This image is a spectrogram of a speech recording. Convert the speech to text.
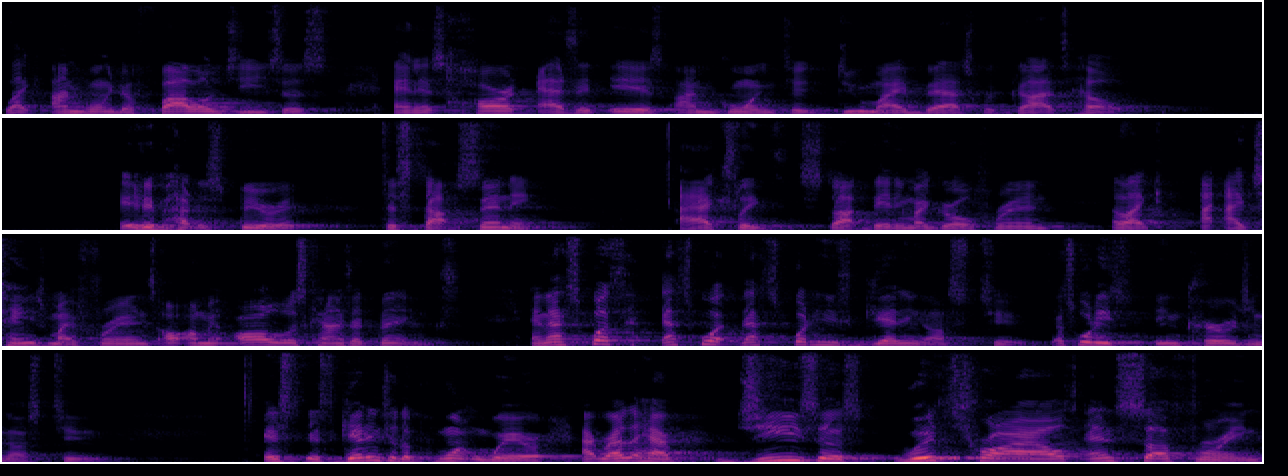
Like, I'm going to follow Jesus, and as hard as it is, I'm going to do my best with God's help, aided by the Spirit, to stop sinning. I actually stopped dating my girlfriend. Like, I, I changed my friends. I mean, all those kinds of things. And that's, what's, that's, what, that's what he's getting us to. That's what he's encouraging us to. It's, it's getting to the point where I'd rather have Jesus with trials and suffering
